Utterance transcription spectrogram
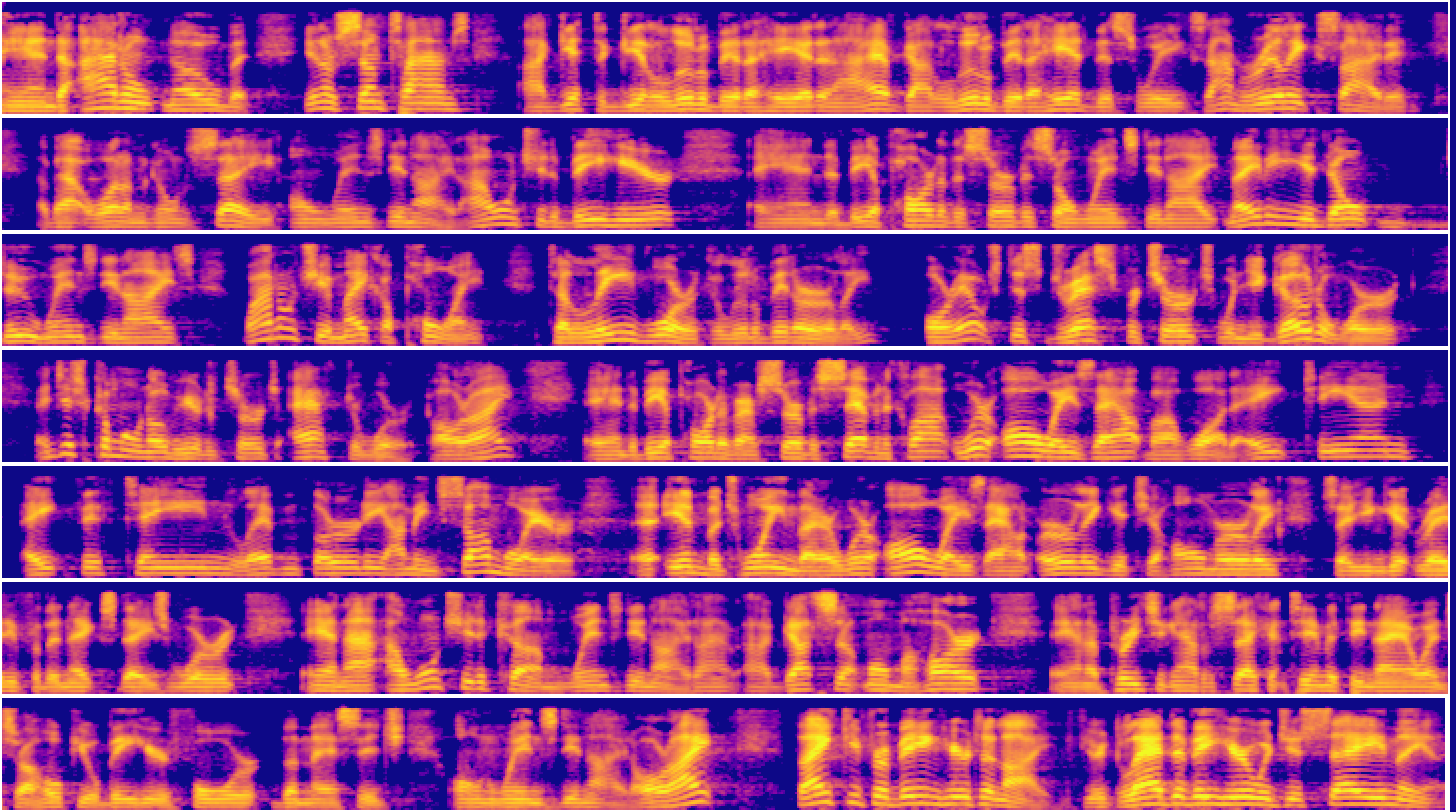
And I don't know, but you know, sometimes I get to get a little bit ahead, and I have got a little bit ahead this week. So I'm really excited about what I'm going to say on Wednesday night. I want you to be here and to be a part of the service on Wednesday night. Maybe you don't do Wednesday nights. Why don't you make a point to leave work a little bit early, or else just dress for church when you go to work? And just come on over here to church after work, all right? And to be a part of our service, 7 o'clock. We're always out by what, 8, 10, 8.15, 11.30, I mean somewhere uh, in between there. We're always out early, get you home early so you can get ready for the next day's work. And I, I want you to come Wednesday night. I, I got something on my heart, and I'm preaching out of 2 Timothy now, and so I hope you'll be here for the message on Wednesday night. All right? Thank you for being here tonight. If you're glad to be here, would you say amen?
